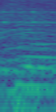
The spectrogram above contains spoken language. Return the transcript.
เธอ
